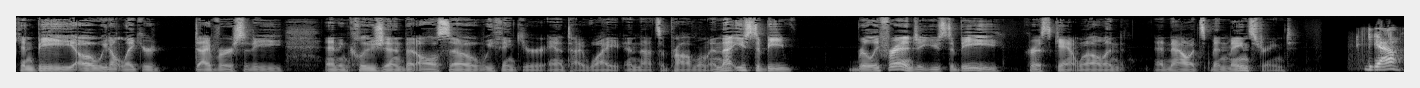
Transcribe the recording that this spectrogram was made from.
can be oh we don't like your diversity and inclusion but also we think you're anti-white and that's a problem. And that used to be really fringe. It used to be chris cantwell and and now it's been mainstreamed yeah,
